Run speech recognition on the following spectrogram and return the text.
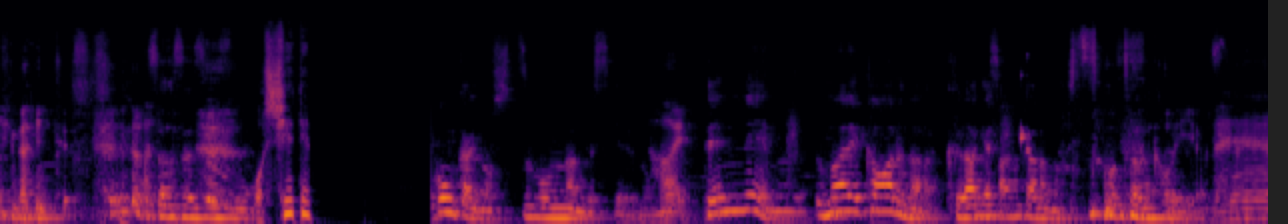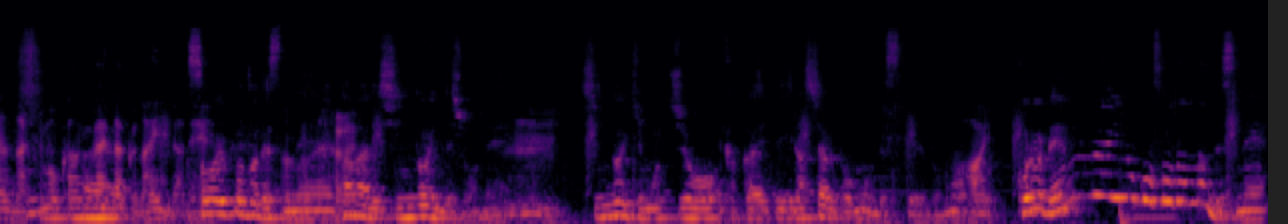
いないんでそうそうそうそう。教えて。今回の質問なんですけれども、はい。ペンネーム生まれ変わるならクラゲさんからの質問となってす。ごいよね。何も考えたくないんだね、そういうことですね。うん。かなりしんどいんでしょうね。うんしんどい気持ちを抱えていらっしゃると思うんですけれども、はい。これは恋愛のご相談なんですね。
